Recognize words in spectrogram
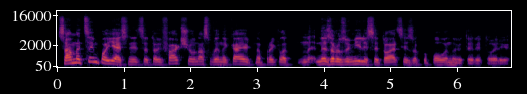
Саме цим пояснюється той факт, що у нас виникають, наприклад, незрозумілі ситуації з окупованою територією.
